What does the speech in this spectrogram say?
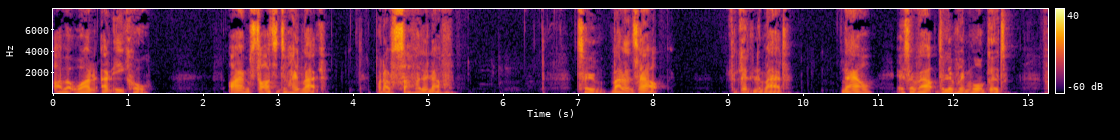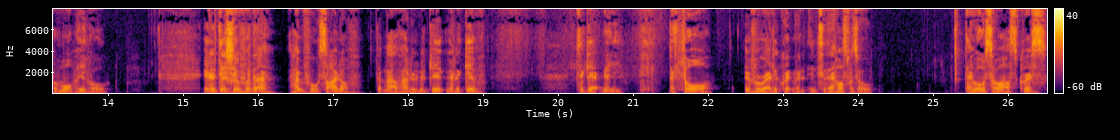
I'm at one and equal. I am starting to pay back, but I've suffered enough to balance out the good and the bad. Now it's about delivering more good for more people. In addition for the hopeful sign off that Mount Vernon are going to give to get the the Thor infrared equipment into their hospital. They've also asked Chris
